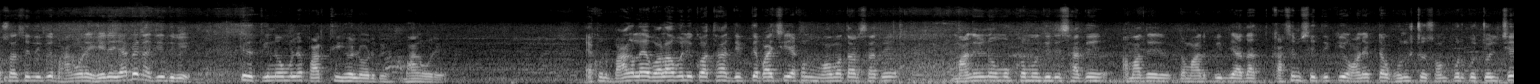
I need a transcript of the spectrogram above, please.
অশান সিদ্দিকি ভাঙড়ে হেরে যাবে না জিতবে, কিন্তু তৃণমূলের প্রার্থী হয়ে লড়বে ভাঙড়ে। এখন বাংলায় বলা বলি কথা দেখতে পাচ্ছি এখন মমতার সাথে, মাননীয় মুখ্যমন্ত্রীর সাথে আমাদের তোমার পীরজাদা কাসিম সিদ্দিকি অনেকটা ঘনিষ্ঠ সম্পর্ক চলছে।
